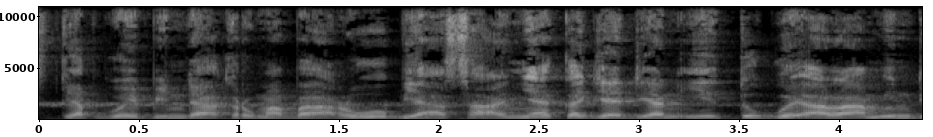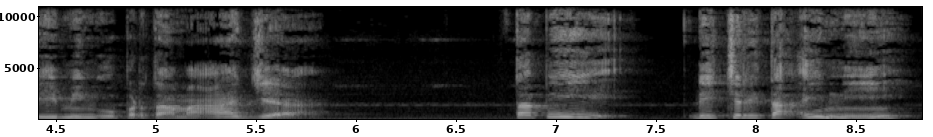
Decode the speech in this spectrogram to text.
Setiap gue pindah ke rumah baru, biasanya kejadian itu gue alamin di minggu pertama aja. Tapi di cerita ini,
